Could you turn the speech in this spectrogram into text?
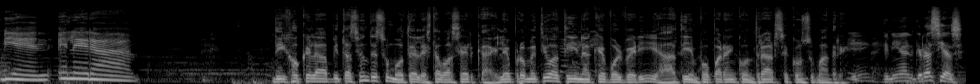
Bien, él era... Dijo que la habitación de su motel estaba cerca y le prometió a Tina que volvería a tiempo para encontrarse con su madre. Bien, genial, gracias.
